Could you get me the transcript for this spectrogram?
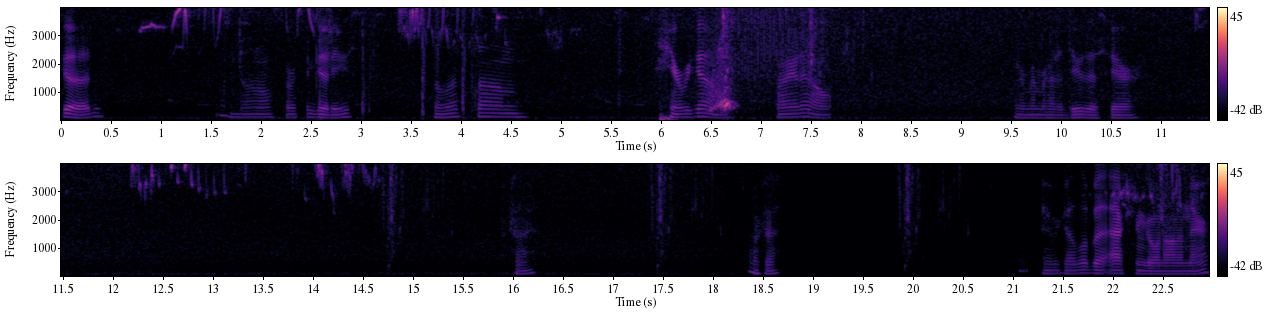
good. Done all sorts of goodies. So let's um here we go. Try it out. I remember how to do this here. Okay. Okay. Okay, we got a little bit of action going on in there.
